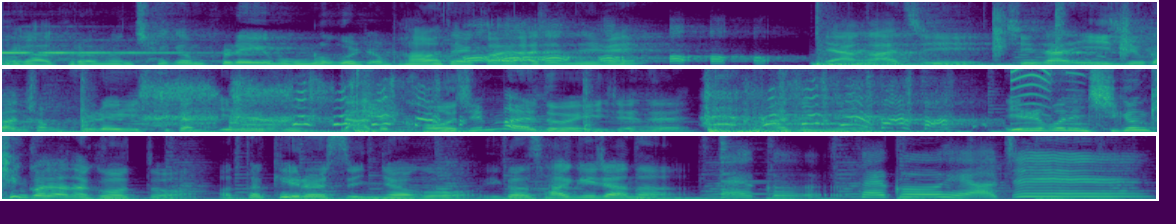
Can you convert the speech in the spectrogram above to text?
내가 그러면 최근 플레이 목록을 좀 봐도 될까요 아저님이? 어어 어 양아지 지난 2주간 총 플레이 시간 1분. 나한테 거짓말도 해 이제는? 아저님. 1분인 지금 킨 거잖아 그것도. 어떻게 이럴 수 있냐고. 이건 사기잖아. 배그 배그 해야지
